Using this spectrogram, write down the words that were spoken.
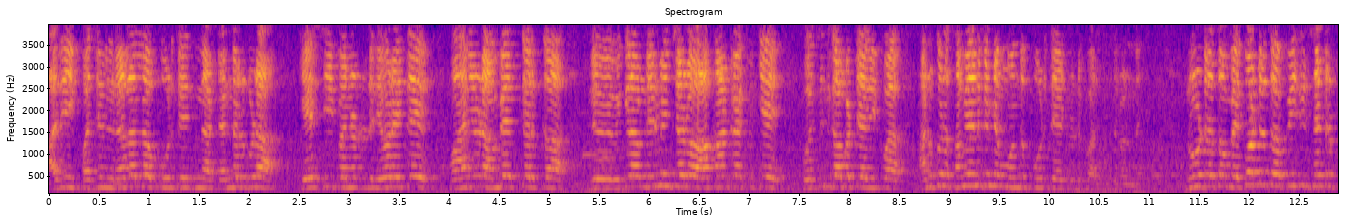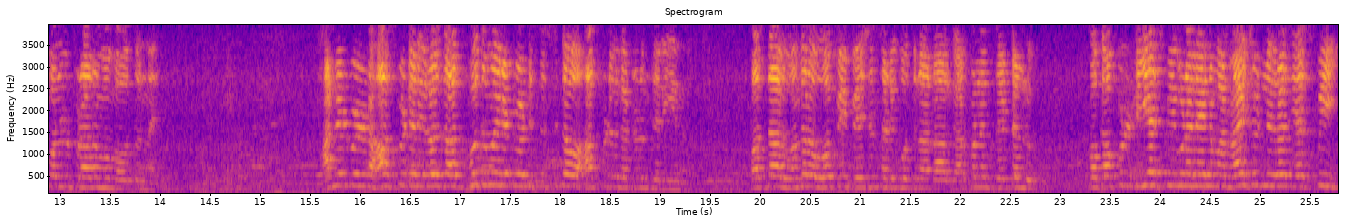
అది పద్దెనిమిది నెలల్లో పూర్తి ఆ టెండర్ కూడా కేసీపీ అయినటువంటిది ఎవరైతే మహనీయుడు అంబేద్కర్ విగ్రహం నిర్మించాడో ఆ కాంట్రాక్ట్కే వచ్చింది కాబట్టి అది ప- అనుకున్న సమయానికంటే ముందు పూర్తి అయ్యేటువంటి పరిస్థితులు ఉన్నాయి. నూట తొంభై కోట్లతో పీజీ సెంటర్ పనులు ప్రారంభం అవుతున్నాయి హండ్రెడ్ బెడ్ హాస్పిటల్ ఈరోజు అద్భుతమైనటువంటి సృష్టితో హాస్పిటల్ కట్టడం జరిగింది. పద్నాలుగు వందల ఓపీ పేషెంట్స్ అడిగిపోతున్నారు. నాలుగు అర్బన్ సెంటర్లు. ఒకప్పుడు డిఎస్పీ కూడా లేని మన రాయచూటిని ఈరోజు ఎస్పీ.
